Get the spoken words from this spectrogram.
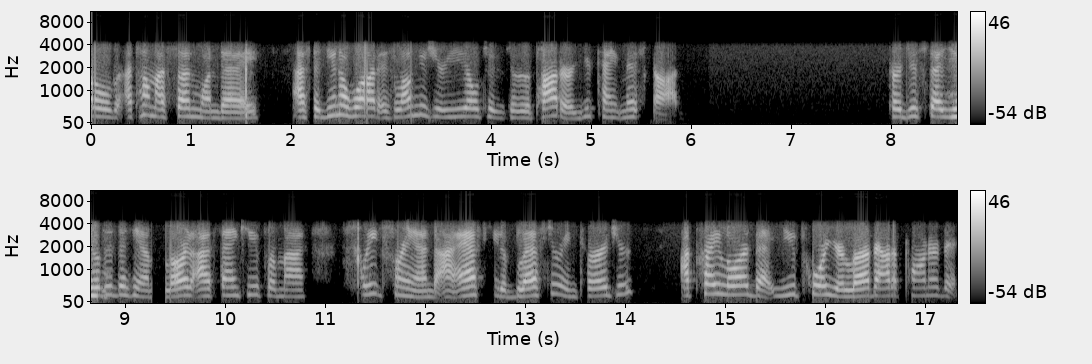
told I told my son one day, I said, you know what? As long as you're yielded to, to the potter, you can't miss God. So just stay mm-hmm. yielded to Him. Lord, I thank you for my sweet friend. I ask you to bless her, encourage her. I pray, Lord, that you pour your love out upon her, that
